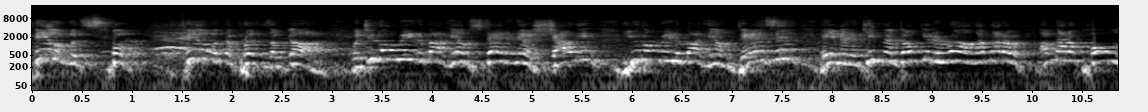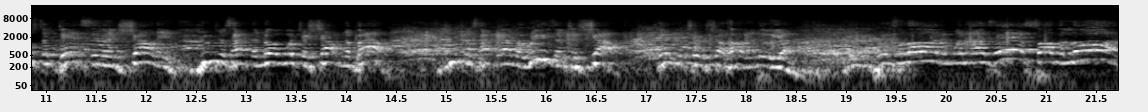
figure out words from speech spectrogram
filled with smoke, filled with the presence of God. But you don't read about him standing there shouting. You don't read about him dancing. Amen. And keep them, don't get it wrong. I'm not a, I'm not opposed to dancing and shouting. You just have to know what you're shouting about. You just have to have a reason to shout. Can the church shout hallelujah? Amen. Praise the Lord. And when Isaiah saw the Lord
